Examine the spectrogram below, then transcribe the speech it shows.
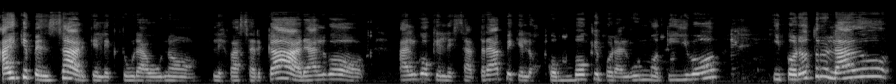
hay que pensar qué lectura uno les va a acercar, algo, algo que les atrape, que los convoque por algún motivo y por otro lado,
